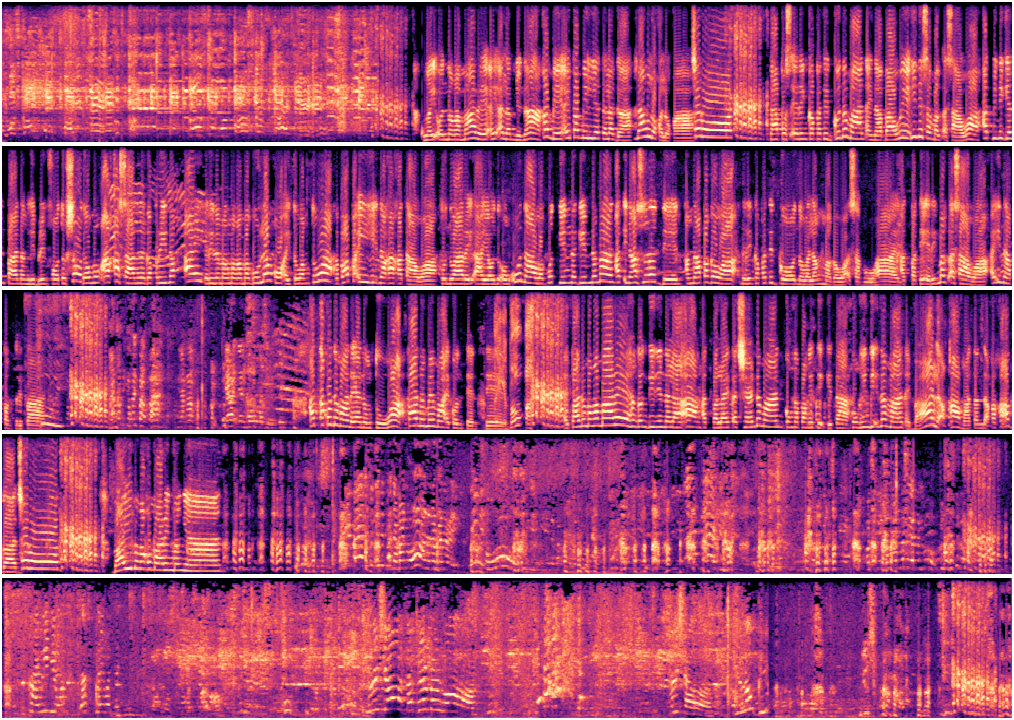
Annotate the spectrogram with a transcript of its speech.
Ngayon mga mare ay alam nyo na, kami ay pamilya talaga ng loka-loka. Charot! Tapos ering kapatid ko naman ay nabawi, hindi sa mag-asawa at binigyan pa ng libreng photoshoot. Daw mong akasal na nag-prenup ay, rin namang mga magulang ko ay tuwang-tuwa. Kapapaihi nakakatawa. Kunwari ayaw noong una, wag mo't game na game naman. At inasunod din ang napagawa na rin kapatid ko na walang magawa sa buhay. At pati ering mag-asawa ay inapagtripan. Huy. At ako naman ay anong tuwa. Paano may mga content din? Ay ebo. Ah. Ay paano mga mare, hanggang din na laang at palike at share naman kung napangiti kita. Kung hindi naman, ay bahala ka, matanda ka kaagad. Charot! Bye mga kumaring mangyan! Ay, ba? Sige pa. Oh, ano naman Good.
